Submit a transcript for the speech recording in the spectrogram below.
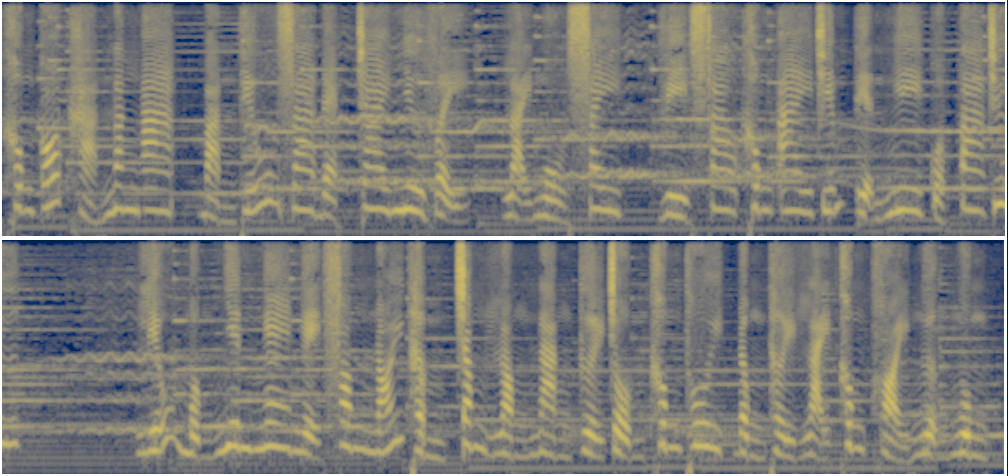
Không có khả năng a bản thiếu gia đẹp trai như vậy, lại ngủ say, vì sao không ai chiếm tiện nghi của ta chứ? Liễu mộng nhiên nghe Nghệ Phong nói thầm trong lòng nàng cười trộm không thôi Đồng thời lại không khỏi ngượng ngùng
